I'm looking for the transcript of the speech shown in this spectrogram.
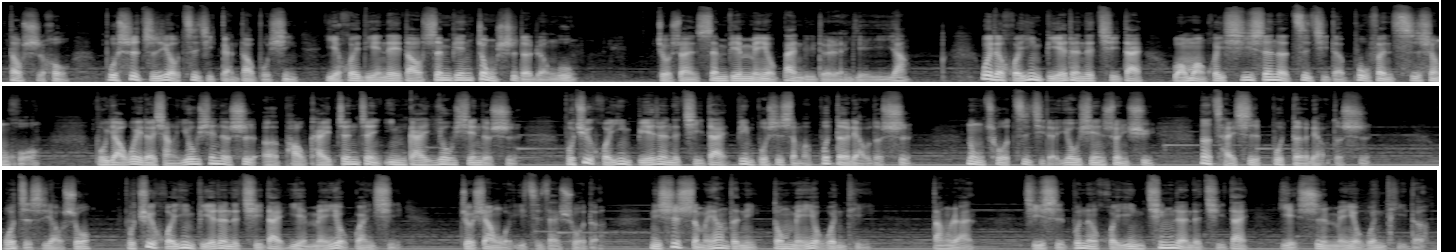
到时候。不是只有自己感到不幸，也会连累到身边重视的人物。就算身边没有伴侣的人也一样。为了回应别人的期待，往往会牺牲了自己的部分私生活。不要为了想优先的事而抛开真正应该优先的事。不去回应别人的期待，并不是什么不得了的事。弄错自己的优先顺序，那才是不得了的事。我只是要说。不去回应别人的期待也没有关系，就像我一直在说的，你是什么样的你都没有问题。当然，即使不能回应亲人的期待也是没有问题的。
